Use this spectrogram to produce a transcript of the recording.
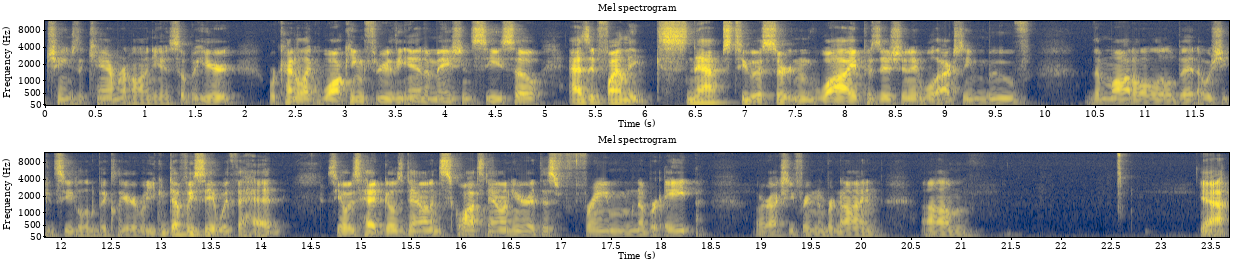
change the camera on you. So, but here we're kind of like walking through the animation. See, so as it finally snaps to a certain Y position, it will actually move the model a little bit. I wish you could see it a little bit clearer, but you can definitely see it with the head. See how his head goes down and squats down here at this frame number eight, or actually frame number nine. Um, yeah,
